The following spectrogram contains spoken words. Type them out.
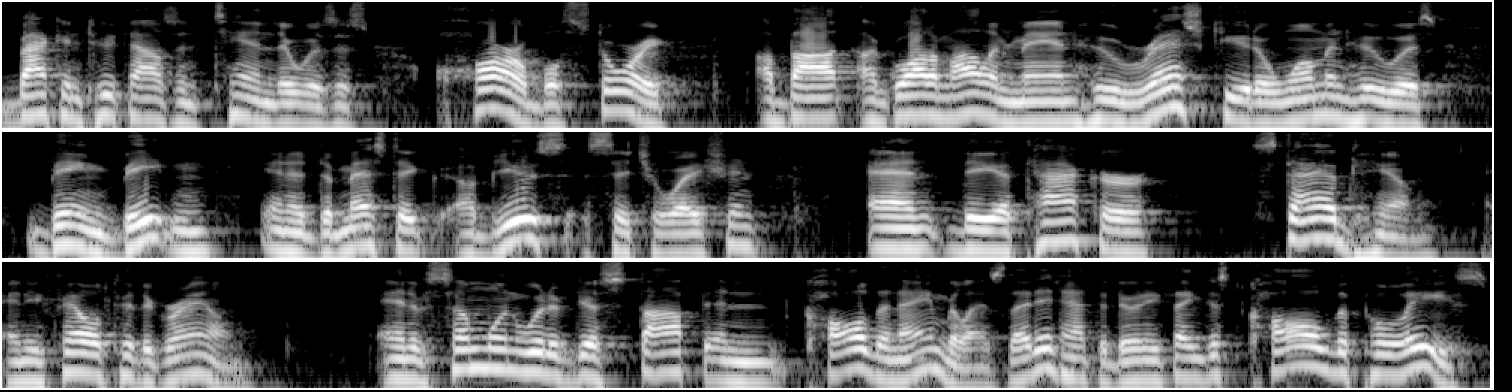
Back in 2010, there was this horrible story about a Guatemalan man who rescued a woman who was being beaten in a domestic abuse situation and the attacker stabbed him and he fell to the ground. And if someone would have just stopped and called an ambulance, they didn't have to do anything, just call the police,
